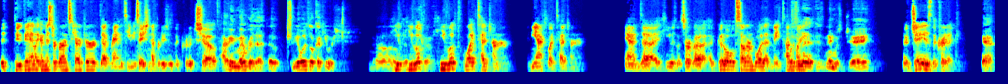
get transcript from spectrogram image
The Duke. They had like a Mr. Burns character that ran the TV station that produces the Critic's show. I remember that though. He always looked like he was. No, He, he looked he looked like Ted Turner, and he acted like Ted Turner. And uh, he was a, sort of a, a good old Southern boy that made tons Wasn't of money. it? His name was Jay. No, Jay is the critic. Yeah,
